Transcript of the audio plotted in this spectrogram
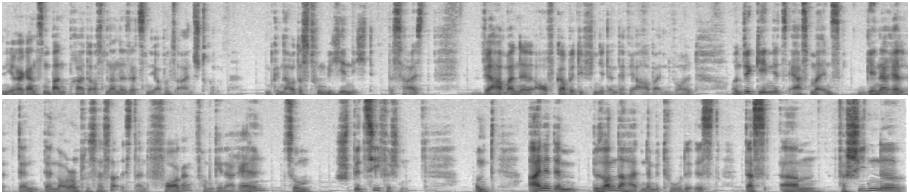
in ihrer ganzen Bandbreite auseinandersetzen, die auf uns einströmen. Und genau das tun wir hier nicht. Das heißt, wir haben eine Aufgabe definiert, an der wir arbeiten wollen. Und wir gehen jetzt erstmal ins Generelle, denn der Neuronprozessor ist ein Vorgang vom Generellen zum Spezifischen. Und eine der Besonderheiten der Methode ist, dass ähm, verschiedene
